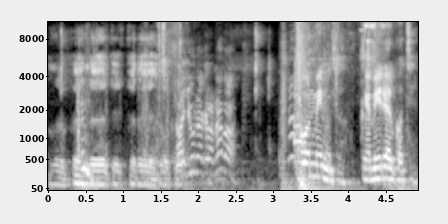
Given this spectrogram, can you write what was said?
Depende de qué crees. Lo que, Hay una granada. Un minuto. Que mire el coche.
